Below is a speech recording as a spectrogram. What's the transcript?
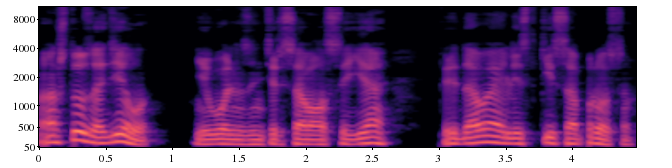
«А что за дело?» Невольно заинтересовался я, передавая листки с опросом.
